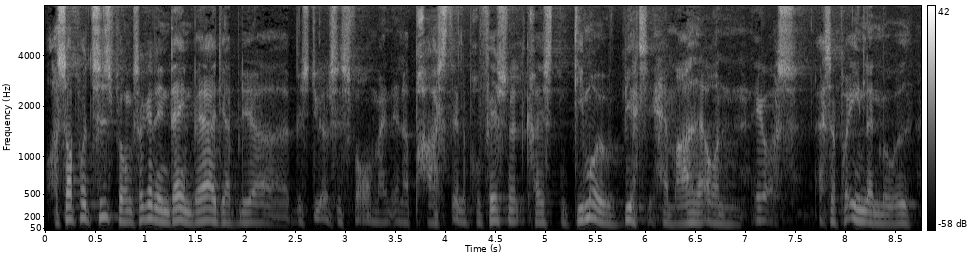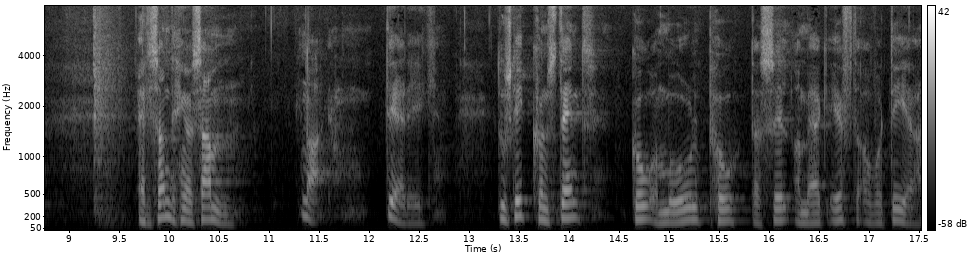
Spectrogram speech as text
og så på et tidspunkt, så kan det en dag være, at jeg bliver bestyrelsesformand, eller præst, eller professionel kristen. De må jo virkelig have meget af ånden, ikke også? Altså på en eller anden måde. Er det sådan, det hænger sammen? Nej, det er det ikke. Du skal ikke konstant gå og måle på dig selv og mærke efter og vurdere,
